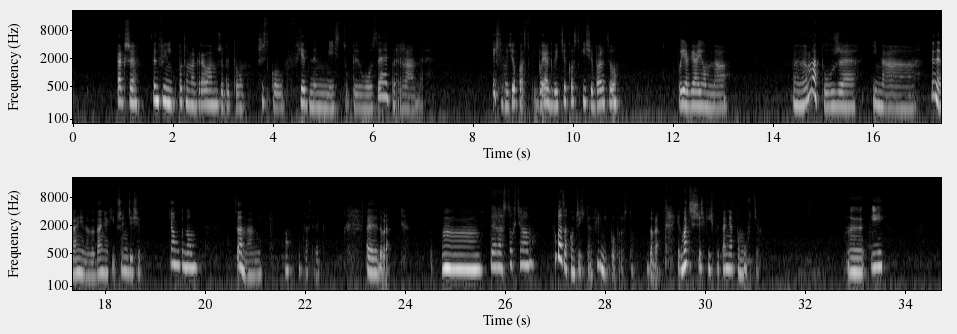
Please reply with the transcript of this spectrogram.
Także ten filmik po to nagrałam, żeby to wszystko w jednym miejscu było zebrane. Jeśli chodzi o kostki, bo jak wiecie, kostki się bardzo pojawiają na e, maturze i na generalnie na zadaniach i wszędzie się ciągną za nami. O, i plasterek. E, dobra. Mm, teraz co chciałam? Chyba zakończyć ten filmik po prostu. Dobra. Jak macie jeszcze jakieś pytania, to mówcie. Y, I,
